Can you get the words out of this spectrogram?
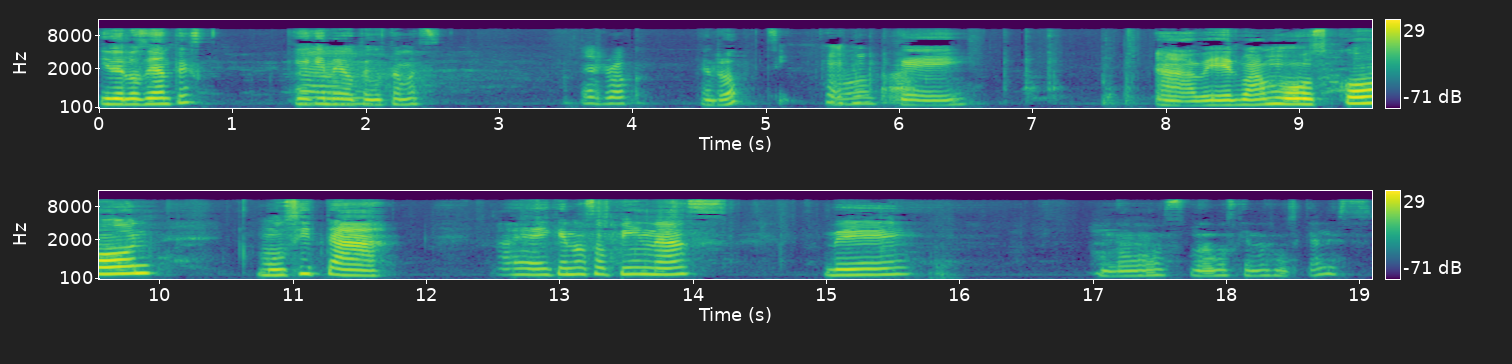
¿Y de los de antes? ¿Qué Ah. género te gusta más? El rock, ¿El rock? sí. Ok. A ver, vamos con Musita. Ay, ¿qué nos opinas de los nuevos géneros musicales?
